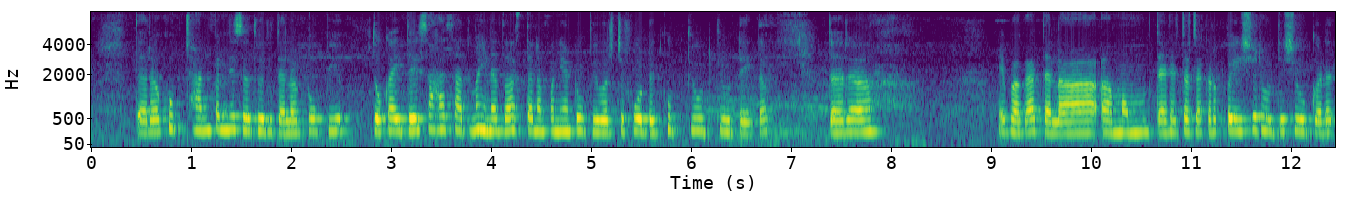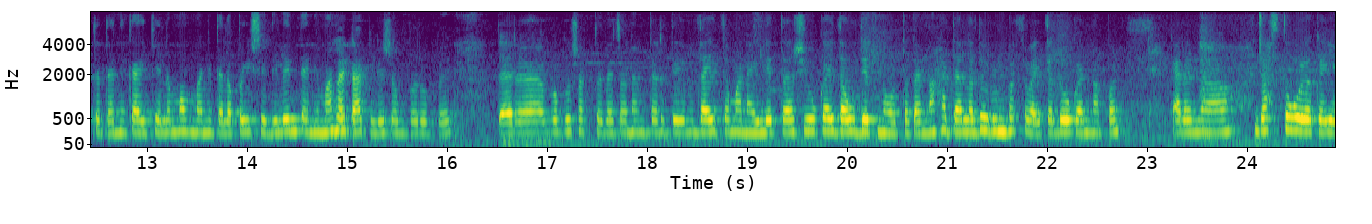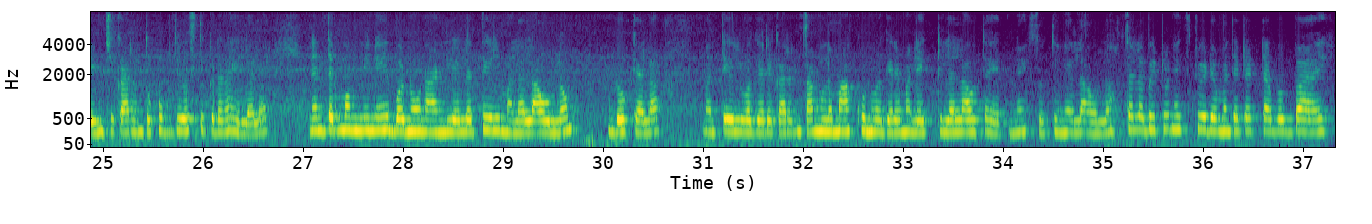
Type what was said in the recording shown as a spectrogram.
तर खूप छान पण दिसत होती त्याला टोपी. तो काहीतरी सहा सात महिन्याचा असताना पण या टोपीवरचे फोटो खूप क्यूट क्यूट येतं तर हे बघा त्याला मम त्याने त्याच्याकडे पैसे नव्हते शिवकडे तर त्याने काय केलं मम्माने त्याला पैसे दिले आणि त्यांनी मला टाकले शंभर रुपये. तर बघू शकतो त्याच्यानंतर ते जायचं म्हणायले तर शिव काही जाऊ देत नव्हतं त्यांना हाताला धरून बसवायचं दोघांना पण. कारण जास्त ओळख आहे यांची कारण तो खूप दिवस तिकडे राहिलेला आहे. नंतर मम्मीने बनवून आणलेलं तेल मला लावलं डोक्याला. मग तेल वगैरे कारण चांगलं माखून वगैरे मला एकटीला लावता येत नाही सो तिने लावलं. त्याला भेटू नेक्स्ट व्हिडिओमध्ये टट्टा बाय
